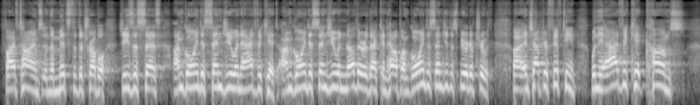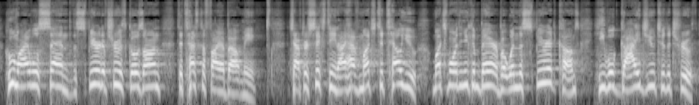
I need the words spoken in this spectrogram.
Five times in the midst of the trouble, Jesus says, I'm going to send you an advocate. I'm going to send you another that can help. I'm going to send you the Spirit of truth. Uh, in chapter 15, when the advocate comes, whom I will send, the Spirit of truth goes on to testify about me. Chapter 16, I have much to tell you, much more than you can bear, but when the Spirit comes, He will guide you to the truth.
